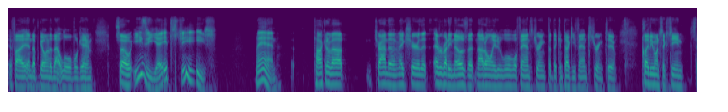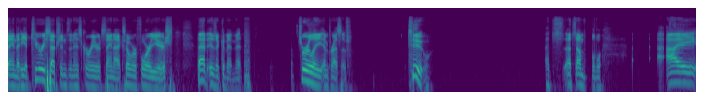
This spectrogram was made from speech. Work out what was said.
if I end up going to that Louisville game. So easy, Yates. Jeez, man, talking about trying to make sure that everybody knows that not only do Louisville fans drink, but the Kentucky fans drink too. Clavy 116 saying that he had two receptions in his career at St. X over four years. That is a commitment. Truly impressive. Two. That's that's unbelievable. I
